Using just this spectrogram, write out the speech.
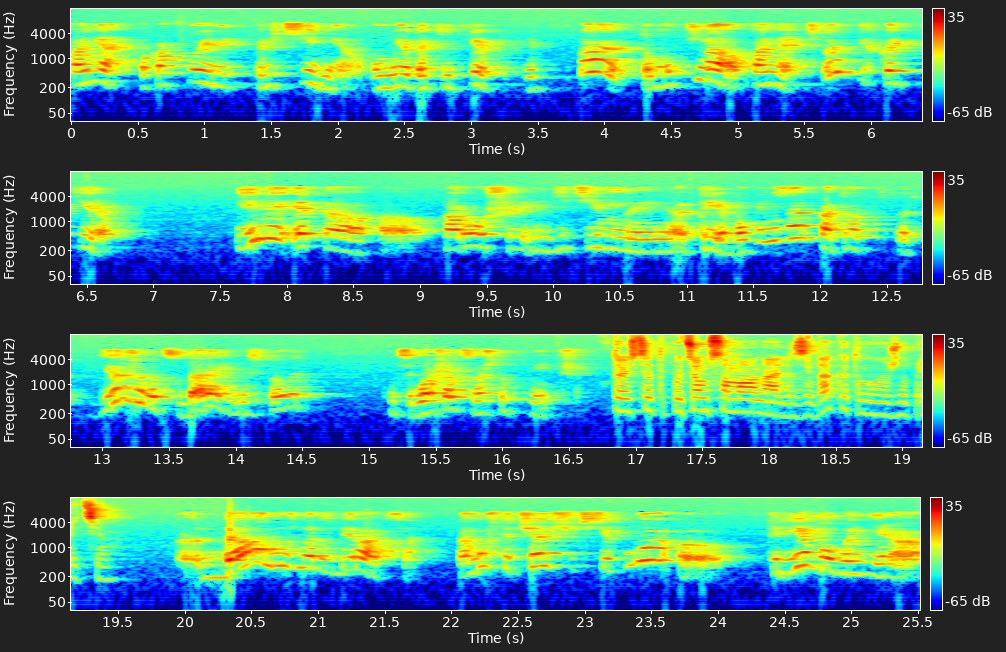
понять, по какой причине у нее такие требования возникают, то можно понять, стоит их корректировать. Или это э, хорошие, легитимные требования, которых стоит придерживаться, да, и не стоит соглашаться на что-то меньше. То есть это путем самоанализа, да, к этому нужно прийти? Да, нужно разбираться. Потому что чаще всего э, требования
